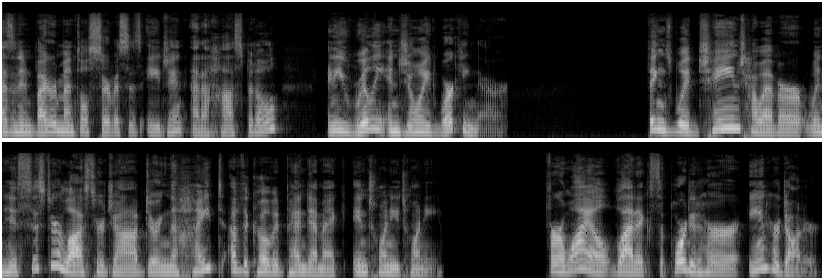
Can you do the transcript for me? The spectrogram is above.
as an environmental services agent at a hospital, and he really enjoyed working there. Things would change, however, when his sister lost her job during the height of the COVID pandemic in 2020. For a while, Vladek supported her and her daughter,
